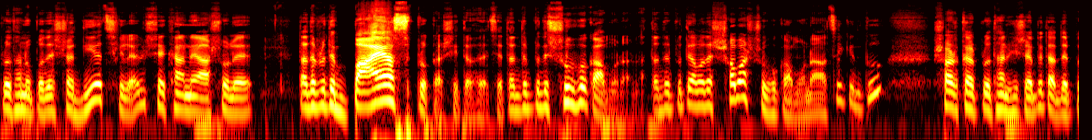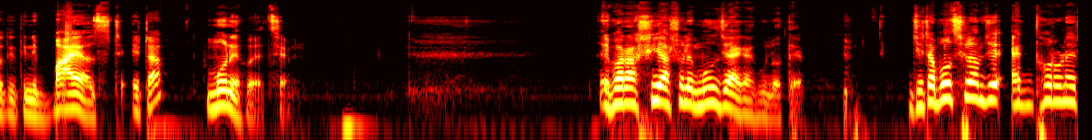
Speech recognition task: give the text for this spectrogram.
প্রধান উপদেষ্টা দিয়েছিলেন, সেখানে আসলে তাদের প্রতি বায়াস প্রকাশিত হয়েছে, তাদের প্রতি শুভকামনা না, তাদের প্রতি আমাদের সবার শুভকামনা আছে, কিন্তু সরকার প্রধান হিসাবে তাদের প্রতি তিনি বায়াসড এটা মনে হয়েছে। এবার আসি আসলে মূল জায়গাগুলোতে। যেটা বলছিলাম যে এক ধরনের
